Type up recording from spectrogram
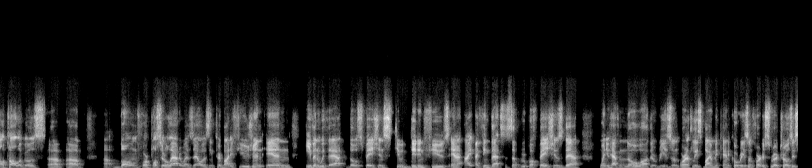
autologous uh, uh, uh, bone for posterolateral as well as interbody fusion. And even with that, those patients still didn't fuse. And I, I think that's a subgroup of patients that when you have no other reason, or at least biomechanical reason for the pseudoarthrosis,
